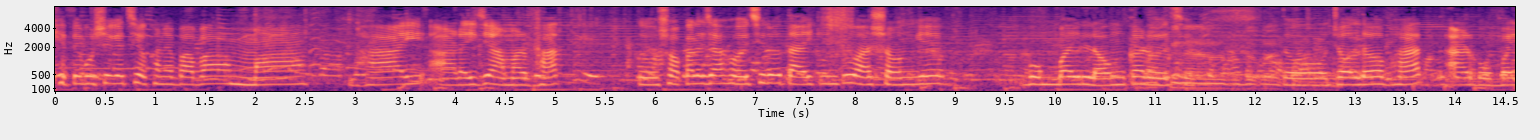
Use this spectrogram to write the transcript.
খেতে বসে গেছি। ওখানে বাবা, মা, ভাই আর এই যে আমার ভাত। তো সকালে যা হয়েছিল তাই কিন্তু আর সঙ্গে বোম্বাই লঙ্কা রয়েছে। তো জল দেওয়া ভাত আর বোম্বাই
